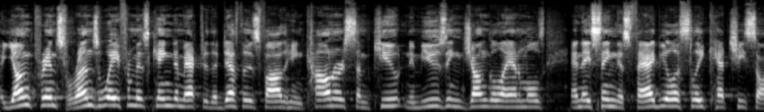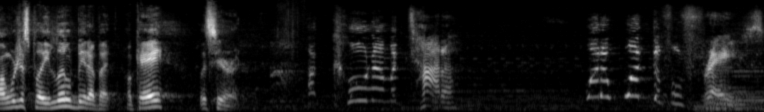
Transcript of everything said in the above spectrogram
a young prince runs away from his kingdom after the death of his father. He encounters some cute and amusing jungle animals, and they sing this fabulously catchy song. We'll just play a little bit of it, okay? Let's hear it. Hakuna Matata. What a wonderful phrase.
